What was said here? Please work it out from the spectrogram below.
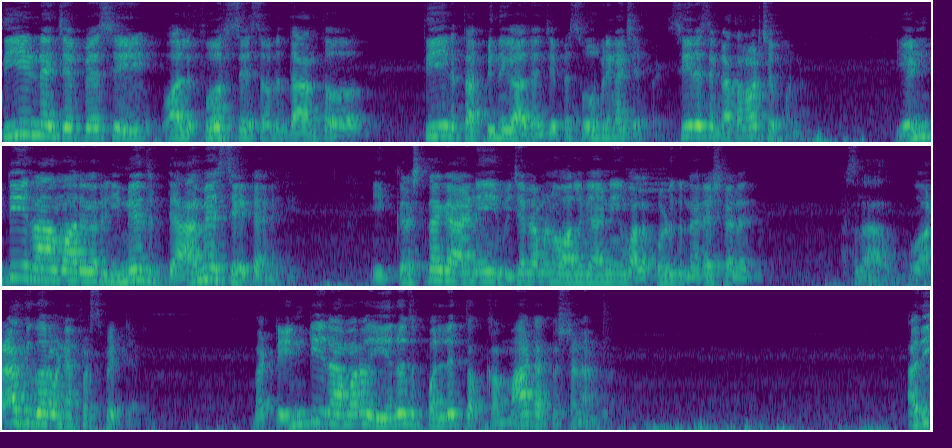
తీయండి అని చెప్పేసి వాళ్ళు ఫోర్స్ చేసేవాళ్ళు. దాంతో తీయక తప్పింది కాదు అని చెప్పేసి ఓపెనింగ్గా చెప్పాడు. సీరియస్గా గతంలో కూడా చెప్పున్నా. ఎన్టీ రామారావు గారి ఇమేజ్ డ్యామేజ్ చేయడానికి ఈ కృష్ణ కానీ విజయరమణ వాళ్ళు కానీ వాళ్ళ కొడుకు నరేష్ కానీ అసలు ఘోరాతి ఘోరమైన ఎఫర్ట్స్ పెట్టారు. బట్ ఎన్టీ రామారావు ఏ రోజు పల్లెత్తి ఒక్క మాట కృష్ణ అంటారు అది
